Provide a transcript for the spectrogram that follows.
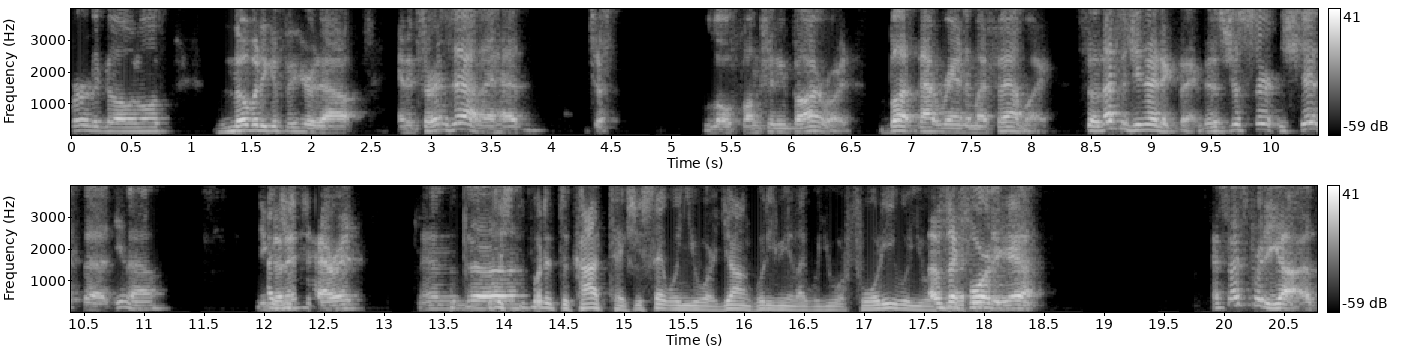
vertigo and all this. Nobody could figure it out. And it turns out I had just low functioning thyroid, but that ran in my family. So that's a genetic thing. There's just certain shit that, you know, you're going to inherit. And uh, just to put it to context, you said when you were young. What do you mean? Like when you were 40? When you were I was 30? like 40, yeah. That's, that's pretty young.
